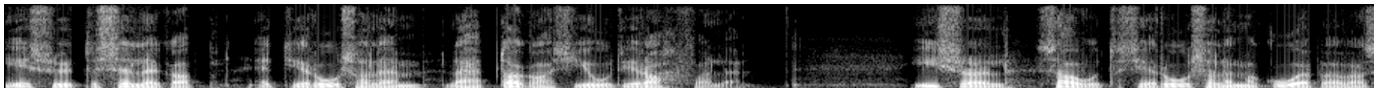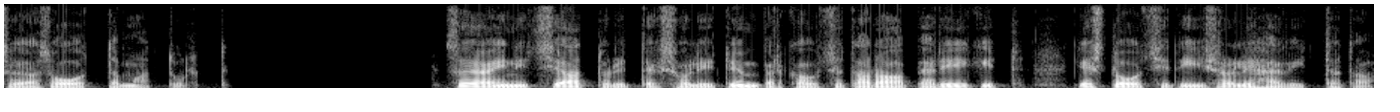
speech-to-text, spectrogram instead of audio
Jeesus ütles sellega, et Jeruusalemm läheb tagasi juudi rahvale. Iisrael saavutas Jeruusalemma kuuepäevasõjas ootamatult. sõja initsiaatoriteks olid ümberkaudsed Araabia riigid, kes lootsid Iisraeli hävitada.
